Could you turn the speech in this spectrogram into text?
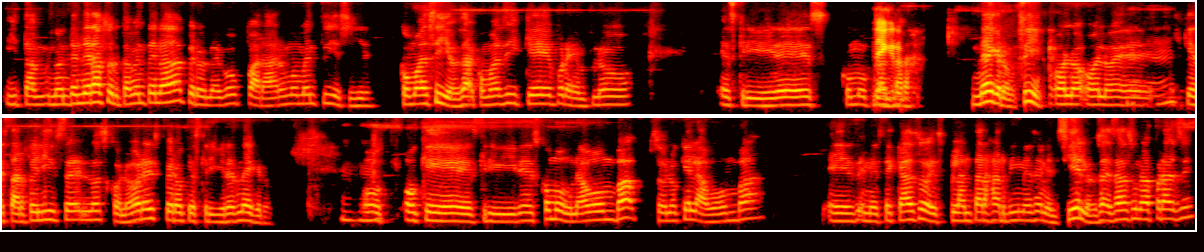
y no entender absolutamente nada, pero luego parar un momento y decir, ¿cómo así? O sea, ¿cómo así que, por ejemplo, escribir es como Negro. plantar negro? Sí, o lo, o lo de Ujú, que estar feliz en los colores, pero que escribir es negro. O, o que escribir es como una bomba, solo que la bomba es, en este caso es plantar jardines en el cielo. O sea, esa es una frase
